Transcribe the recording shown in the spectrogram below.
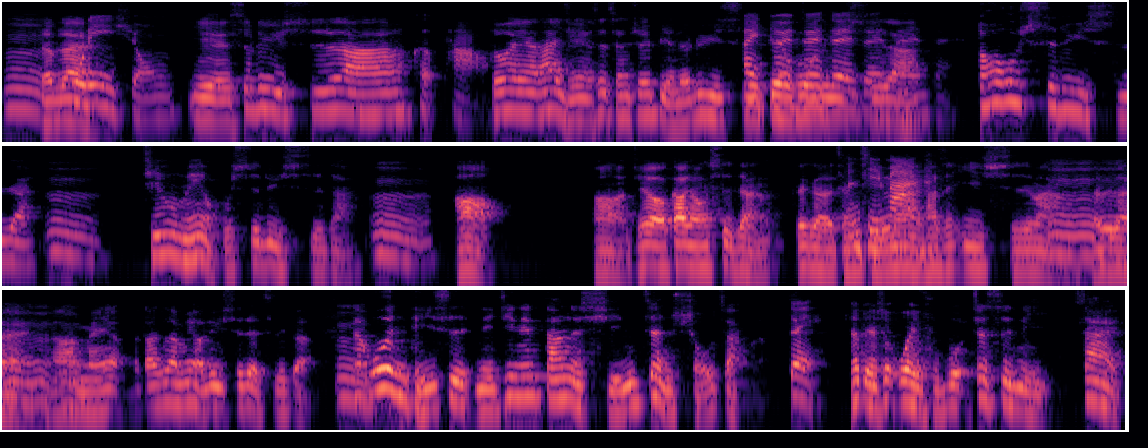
嗯，对不对？顾立雄。也是律师啊，好可怕哦。对呀、啊，他以前也是陈水扁的律师，哎，对对对对对，都是律师啊，嗯，几乎没有不是律师的，嗯，啊啊，只有高雄市长这个陈其迈他是医师嘛，对不对？啊，没有，但是他没有律师的资格。那问题是你今天当了行政首长了，对，特别是卫福部，这是你在。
